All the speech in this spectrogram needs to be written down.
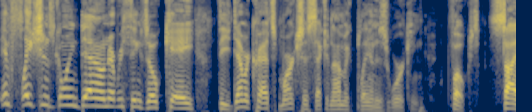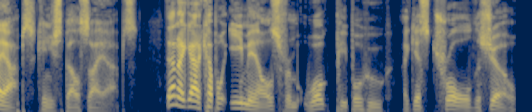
inflation's going down, everything's okay. The Democrats' Marxist economic plan is working. Folks, PSYOPs. Can you spell PSYOPs? Then I got a couple emails from woke people who I guess troll the show.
